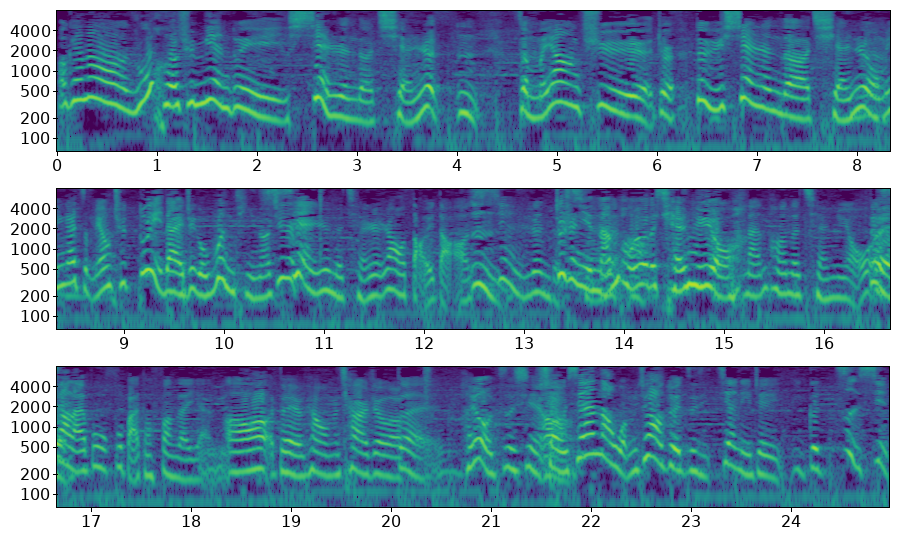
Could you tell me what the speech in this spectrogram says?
OK，那如何去面对现任的前任？嗯，怎么样去就是对于现任的前任，我们应该怎么样去对待这个问题呢？其实现任的前任让我导一导啊，嗯现任的就是你男朋友的啊前女友。男朋友的前女友，我对向来不不把他放在眼里。哦，对，我看我们倩儿就对，很有自信啊。首先呢，我们就要对自己建立这一个自信，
